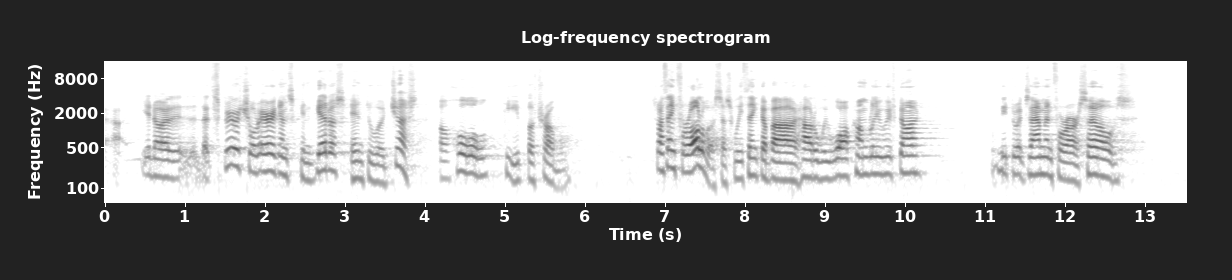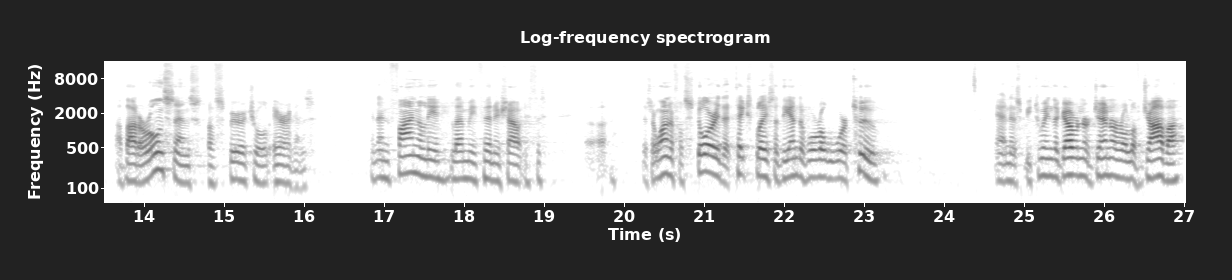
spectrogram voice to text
Uh, you know, that spiritual arrogance can get us into a, just a whole heap of trouble. So I think for all of us, as we think about how do we walk humbly with God, we need to examine for ourselves about our own sense of spiritual arrogance. And then finally, let me finish out. Uh, there's a wonderful story that takes place at the end of World War II, and it's between the Governor General of Java,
